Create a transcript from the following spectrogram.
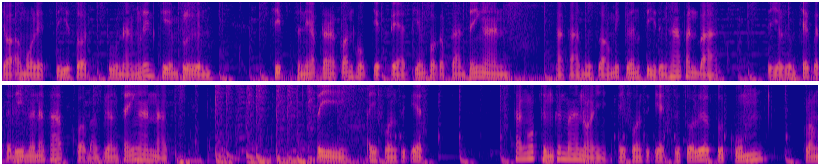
จอ AMOLED สีสด ดูหนังเล่นเกมเพลิน ชิป Snapdragon 678 เพียงพอกับการใช้งาน ราคามือ2ไม่เกิน 4-5,000 บาท แต่อย่าลืมเช็คแบตเตอรี่ด้วยนะครับเพราะบางเครื่องใช้งานหนัก 4. iPhone 11 ถ้างบถึงขึ้นมาหน่อย iPhone 11 คือตัวเลือกสุดคุ้ม กล้อง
